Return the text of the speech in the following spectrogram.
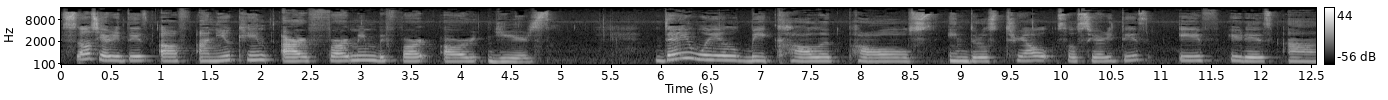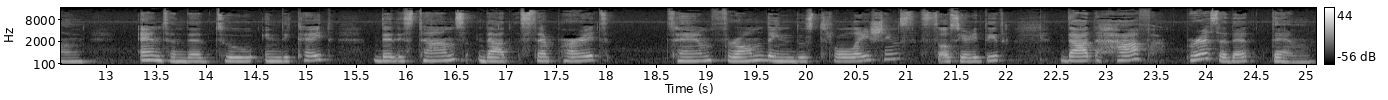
Societies of a new kind are forming before our years. They will be called post industrial societies if it is um, intended to indicate the distance that separates them from the industrialized societies that have preceded them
